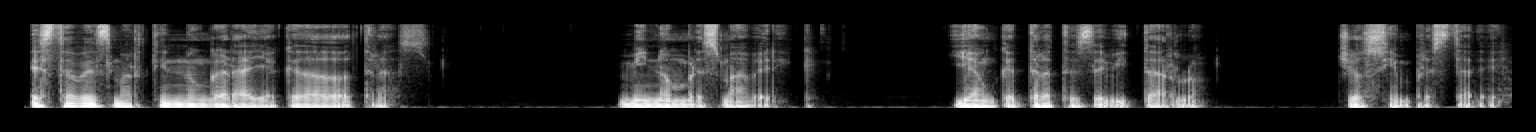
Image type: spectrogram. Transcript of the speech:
Esta vez Martín Nungaray ha quedado atrás. Mi nombre es Maverick, y aunque trates de evitarlo, yo siempre estaré.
